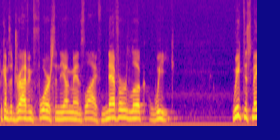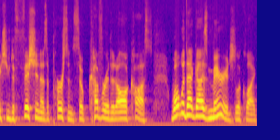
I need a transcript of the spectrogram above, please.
becomes a driving force in the young man's life. Never look weak. Weakness makes you deficient as a person, so cover it at all costs. What would that guy's marriage look like?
